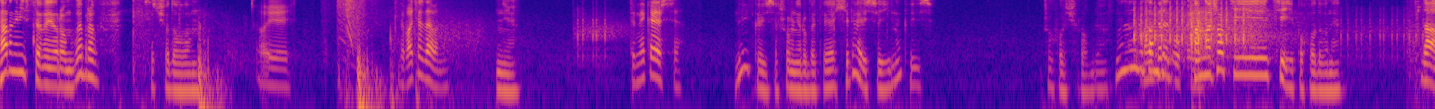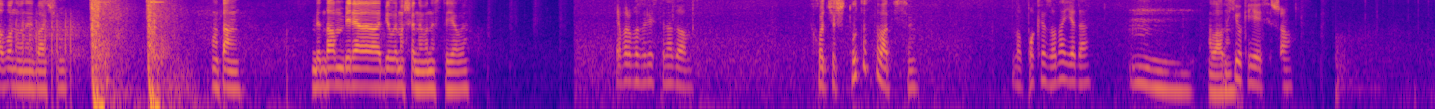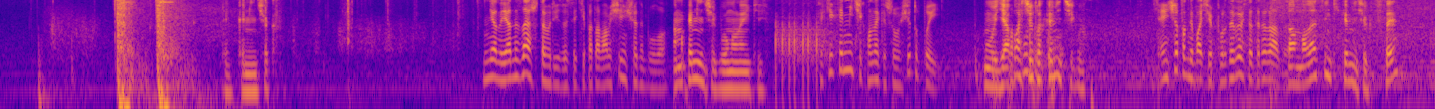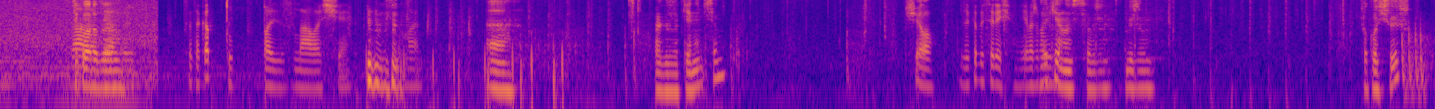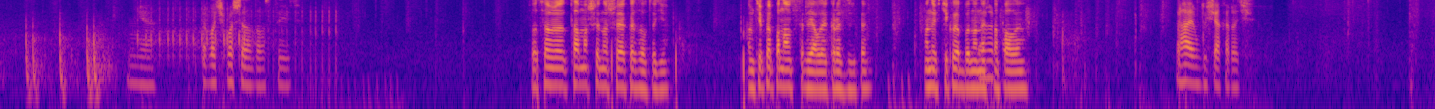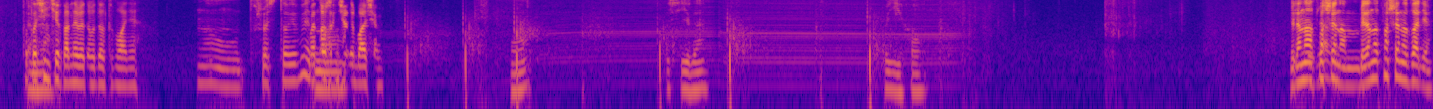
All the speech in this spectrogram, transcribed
Гарне місце ви, Ром, вибрав. Все чудово. Ой-ой. Ти бачиш, де вона? Ні. Ти никаєшся? Не каюся, що мені робити? Я хиляюся і не каюсь. Що хочу роблю. Ну, ну, там, де, терпухає. там на жовтій ці, походу, вони. Да, вон вони бачу. Вон там. Бі- Там біля білої машини вони стояли. Я пробую залізти на дом. Хочеш тут оставатися? Ну, поки зона є, да. Ммм. Ладно. Хілки є, якщо що. Блін, Камінчик. Ні, ну я не знаю, що там різався, типа там взагалі нічого не було. Там камінчик був маленький. Такий камінчик маленький, що вообще тупий. Ну, я Та бачив, пусто там камінчик був. Я нічого там не бачив, продивився три рази. Там малесенький камінчик, це ти? Стекло да, розбило. я- Це така тупизна вообще. Максимально. А. Так, закинемося. Чел, закидайся речі, я вже побіжу. Закинувся вже, біжу. Що, когось чуєш? Ні. Я бачу, машина там стоїть. То це вже та машина, що я казав тоді. Там типи по нам стріляли якраз звідти. Вони втікли, бо на них Може, напали. Гаєм гуща, коротше. Тут Темно. очі ні черта не видно буде в тумані. Ну, щось то і Ми видно. теж нічого не бачимо. О. Хтось їде. Поїхав. Біля нас Розглянь. машина, біля нас машина ззаді.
